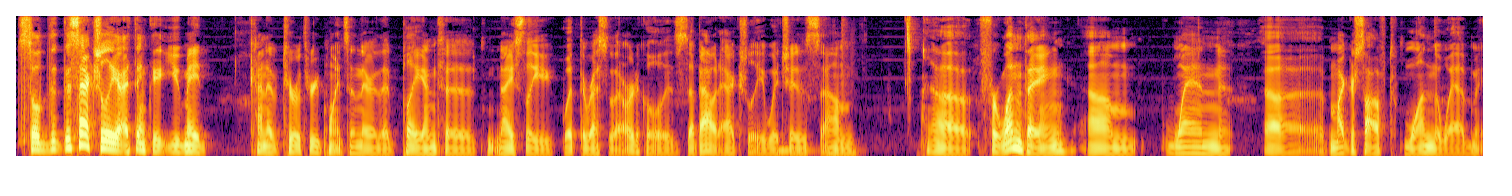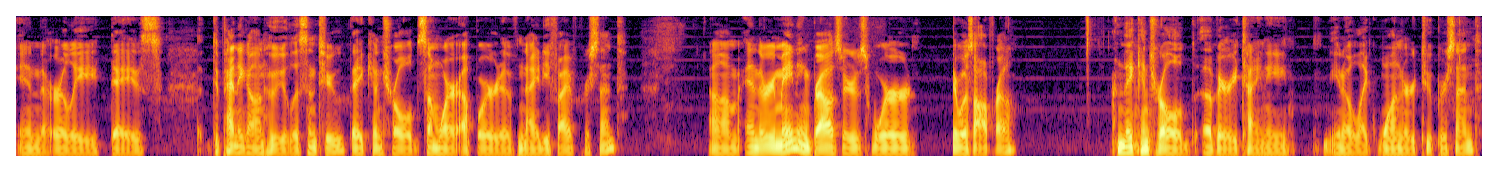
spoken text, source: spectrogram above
So th- this actually, I think that you made kind of two or three points in there that play into nicely what the rest of the article is about, actually, which is um, uh, for one thing, um, when uh, Microsoft won the web in the early days, depending on who you listen to, they controlled somewhere upward of 95%. Um, and the remaining browsers were there was Opera, and they controlled a very tiny, you know, like 1 or 2%.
